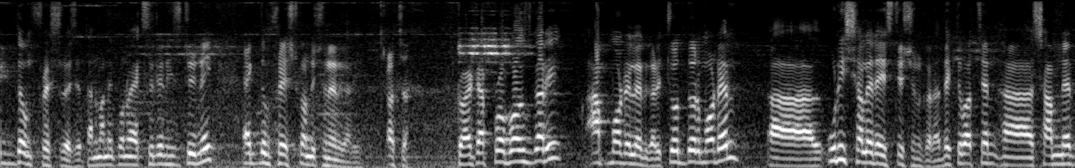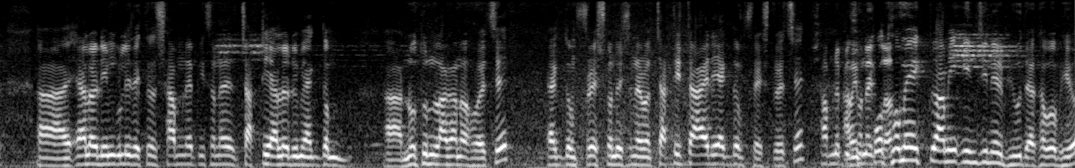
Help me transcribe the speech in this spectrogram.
একদম ফ্রেশ রয়েছে। তার মানে কোনো অ্যাক্সিডেন্ট হিস্ট্রি নেই একদম ফ্রেশ কন্ডিশনের গাড়ি। আচ্ছা। টয়টা প্রোবক্স গাড়ি আপ মডেলের গাড়ি চোদ্দোর মডেল উনিশ সালের রেজিস্ট্রেশন করা। দেখতে পাচ্ছেন সামনের অ্যালোরিমগুলি দেখতে পাচ্ছেন সামনে পিছনে চারটি অ্যালোরিম একদম নতুন লাগানো হয়েছে। একদম ফ্রেশ কন্ডিশনের এবং চারটি টায়ারই একদম ফ্রেশ রয়েছে। সামনে পিছনে প্রথমে একটু আমি ইঞ্জিনের ভিউ দেখাবো ভিউ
